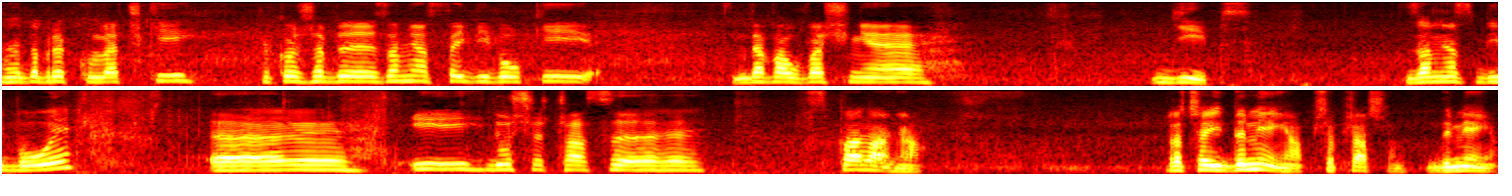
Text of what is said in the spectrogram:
e, dobre kuleczki, tylko żeby zamiast tej bibułki dawał właśnie gips. Zamiast bibuły e, i dłuższy czas e, spalania. Raczej dymienia, przepraszam, dymienia.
